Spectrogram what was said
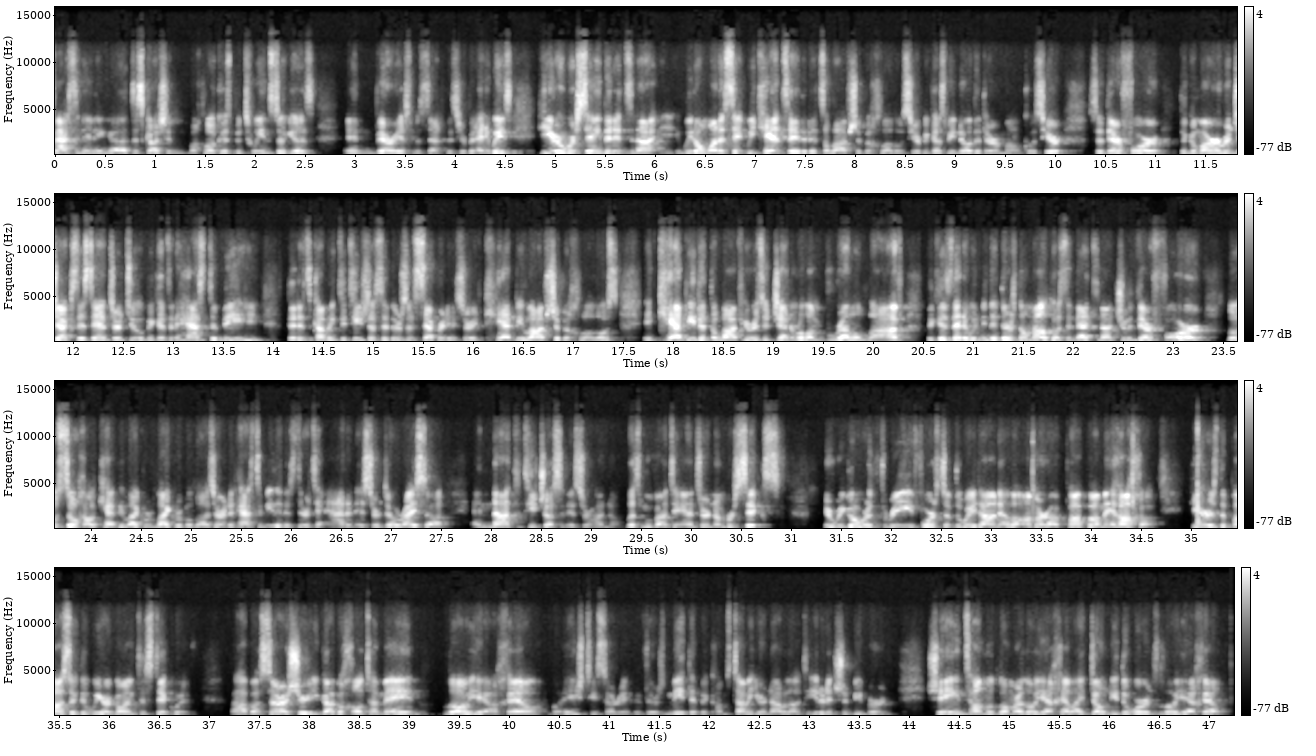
Fascinating uh, discussion, machlokas between sugyas in various masechtas here. But anyways, here we're saying that it's not, we don't want to say, we can't say that it's a lav shebechlalos here because we know that there are malkos here. So therefore, the Gemara rejects this answer too, because it has to be that it's coming to teach us that there's a separate isser. It can't be lav shebechlalos. It can't be that the lav here is a general umbrella lav, because then it would mean that there's no malkos, and that's not true. Therefore, lo sochal can't be like, like Rabbi Lazar, and it has to be that it's there to add an isser doraisa and not to teach us an isser hana. Let's move on to answer number six. Here we go. We're three fourths of the way down. Ela amar papa mehacha. Here is the pasuk that we are going to stick with. If there's meat that becomes tummy, you're not allowed to eat it. It should be burned. Talmud lomar lo I don't need the words lo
